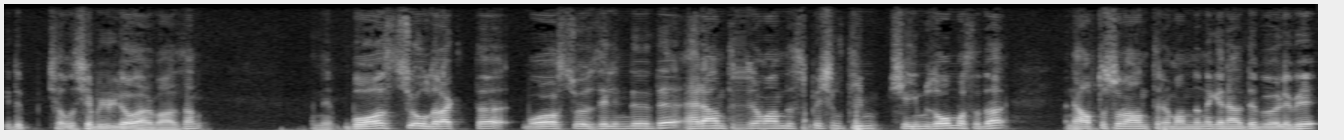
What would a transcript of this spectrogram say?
gidip çalışabiliyorlar bazen. Hani Boğaziçi olarak da Boğaziçi özelinde de her antrenmanda special team şeyimiz olmasa da hani hafta sonu antrenmanlarına genelde böyle bir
